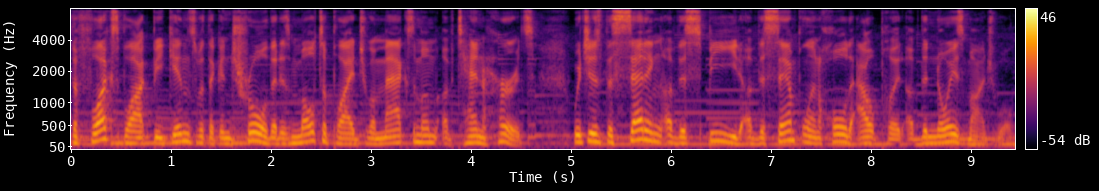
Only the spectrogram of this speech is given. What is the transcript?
The flux block begins with a control that is multiplied to a maximum of 10 Hz, which is the setting of the speed of the sample and hold output of the noise module.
